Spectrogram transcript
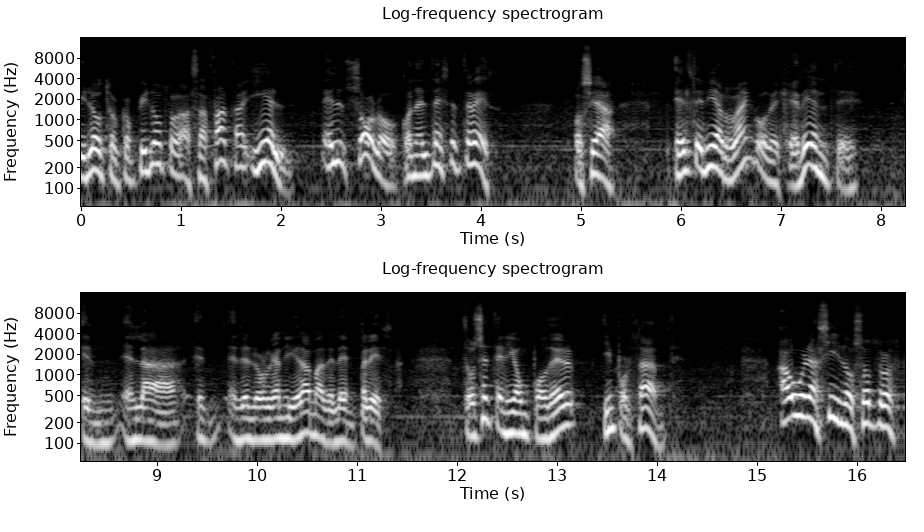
piloto, copiloto, azafata y él, él solo con el DC-3. O sea, él tenía rango de gerente en, el organigrama de la empresa. Entonces tenía un poder importante. Aún así nosotros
